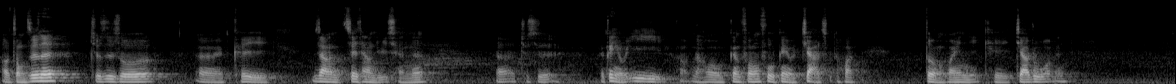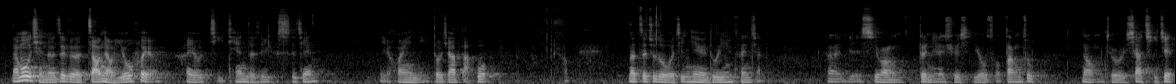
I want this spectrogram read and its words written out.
哦，总之呢，就是说，呃，可以让这趟旅程呢，呃，就是更有意义啊，然后更丰富、更有价值的话，都很欢迎你可以加入我们。那目前的这个早鸟优惠啊，还有几天的这个时间，也欢迎你多加把握。好，那这就是我今天的录音分享，呃，也希望对你的学习有所帮助。那我们就下期见。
